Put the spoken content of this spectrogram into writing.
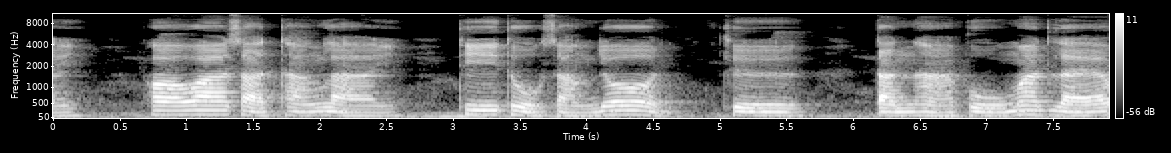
ย เพราะว่าสัตว์ทั้งหลาย ที่ถูกสังโยชน์คือ ตัณหาผูกมัดแล้ว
